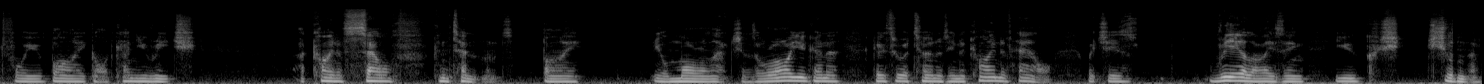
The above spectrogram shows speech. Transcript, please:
for you by God. Can you reach a kind of self contentment by your moral actions? Or are you going to go through eternity in a kind of hell, which is realizing you sh- shouldn't have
